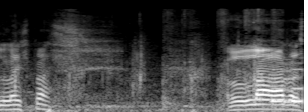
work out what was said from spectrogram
ya que el. A lot of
